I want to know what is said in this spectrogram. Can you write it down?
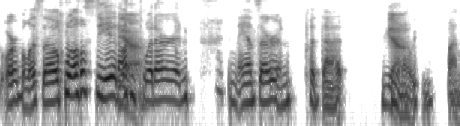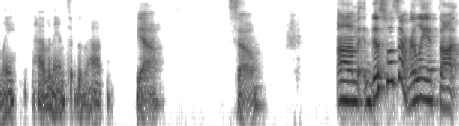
or Melissa will see it Yeah. on Twitter and, and answer and put that, Yeah. you know, we can finally have an answer to that. Yeah. So, um, this wasn't really a thought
